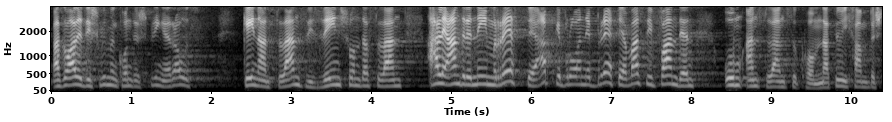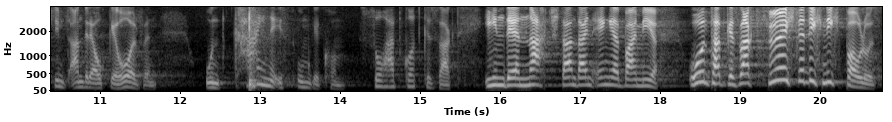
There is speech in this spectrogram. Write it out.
Also alle, die schwimmen konnten, springen raus, gehen ans Land, sie sehen schon das Land. Alle anderen nehmen Reste, abgebrochene Bretter, was sie fanden, um ans Land zu kommen. Natürlich haben bestimmt andere auch geholfen. Und keine ist umgekommen. So hat Gott gesagt. In der Nacht stand ein Engel bei mir und hat gesagt, fürchte dich nicht, Paulus.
